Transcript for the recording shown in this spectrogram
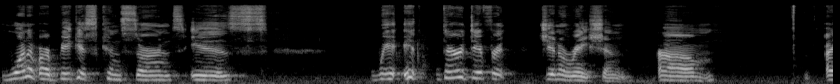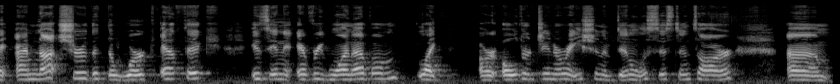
one of our biggest concerns is we it they're a different generation. Um, I, I'm not sure that the work ethic is in every one of them, like our older generation of dental assistants are. Um,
